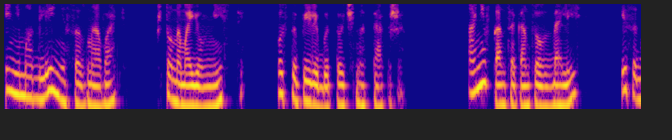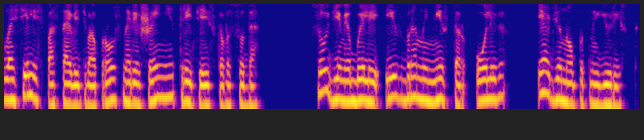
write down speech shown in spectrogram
и не могли не сознавать, что на моем месте поступили бы точно так же. Они, в конце концов, сдались и согласились поставить вопрос на решение Третейского суда. Судьями были избраны мистер Оливер и один опытный юрист.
